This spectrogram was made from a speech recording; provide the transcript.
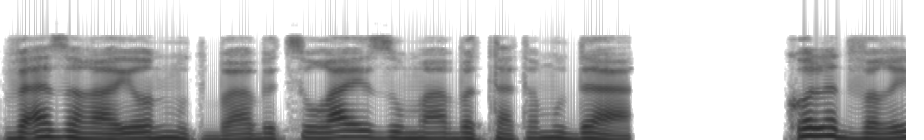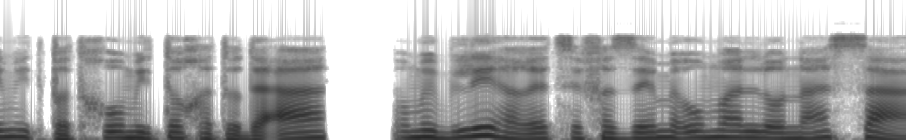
ואז הרעיון מוטבע בצורה יזומה בתת המודע. כל הדברים התפתחו מתוך התודעה, ומבלי הרצף הזה מאומה לא נעשה.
